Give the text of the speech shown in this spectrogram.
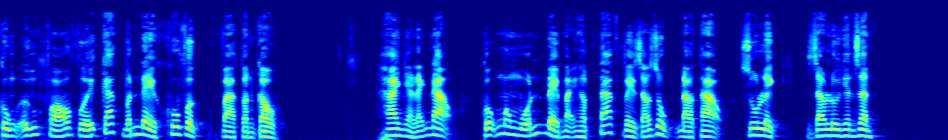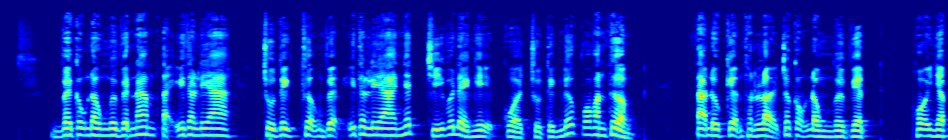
cùng ứng phó với các vấn đề khu vực và toàn cầu. Hai nhà lãnh đạo cũng mong muốn đẩy mạnh hợp tác về giáo dục, đào tạo, du lịch, giao lưu nhân dân. Về cộng đồng người Việt Nam tại Italia, Chủ tịch Thượng viện Italia nhất trí với đề nghị của Chủ tịch nước Võ Văn Thưởng tạo điều kiện thuận lợi cho cộng đồng người Việt hội nhập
